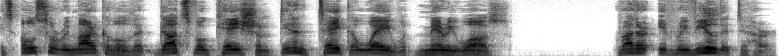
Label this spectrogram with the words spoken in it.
It's also remarkable that God's vocation didn't take away what Mary was. Rather, it revealed it to her.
